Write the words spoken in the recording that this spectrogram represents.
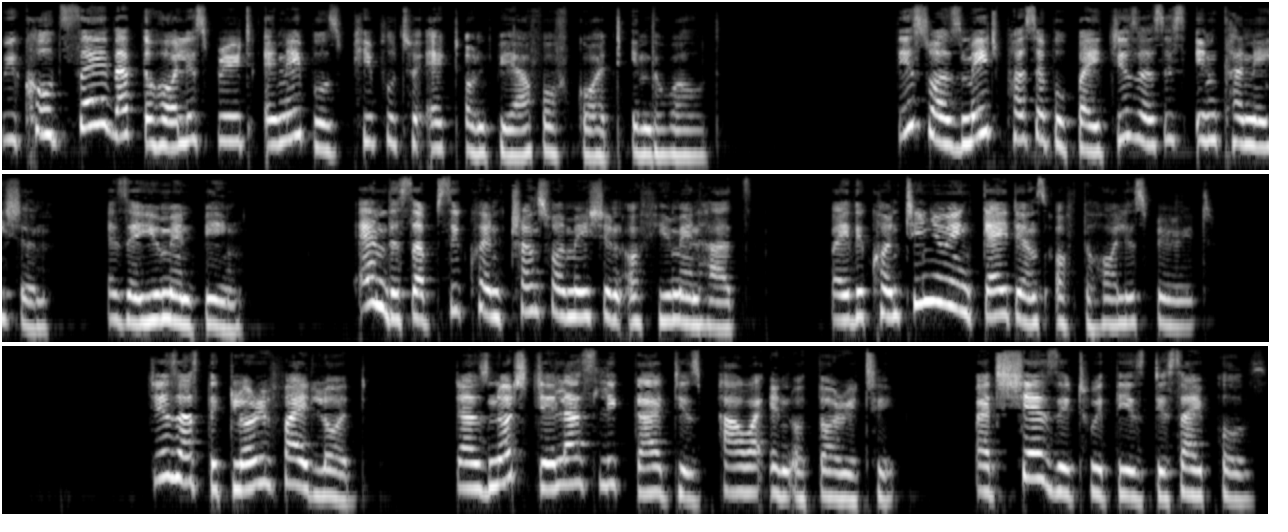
We could say that the Holy Spirit enables people to act on behalf of God in the world. This was made possible by Jesus' incarnation as a human being and the subsequent transformation of human hearts by the continuing guidance of the Holy Spirit. Jesus, the glorified Lord, does not jealously guard his power and authority, but shares it with his disciples.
